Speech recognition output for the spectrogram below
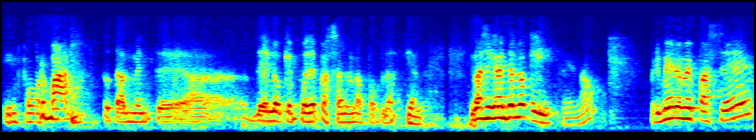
informar totalmente ah, de lo que puede pasar en la población. Y básicamente es lo que hice, ¿no? Primero me pasé,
